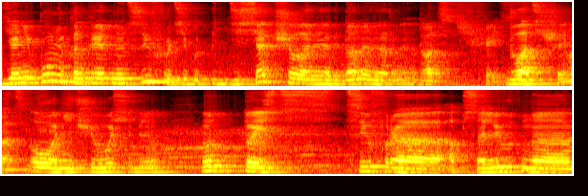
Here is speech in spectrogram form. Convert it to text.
я не помню конкретную цифру, типа 50 человек, да, наверное? 26. 26. 26. О, ничего себе. Ну, то есть цифра абсолютно,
